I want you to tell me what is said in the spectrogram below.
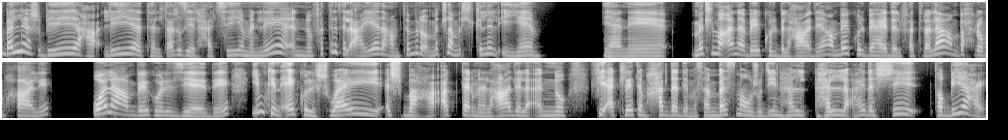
نبلش بعقلية التغذية الحدسية ليه؟ إنه فترة الأعياد عم تمرق مثلها مثل كل الأيام. يعني مثل ما أنا باكل بالعادة عم باكل بهيدي الفترة لا عم بحرم حالي. ولا عم باكل زيادة. يمكن آكل شوي أشبع أكتر من العادة لأنه في أكلات محددة مثلا بس موجودين هل هلأ هذا الشيء طبيعي.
